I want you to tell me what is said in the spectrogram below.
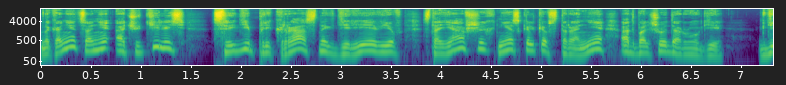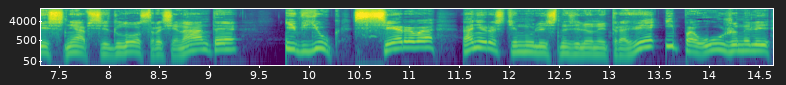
Наконец они очутились среди прекрасных деревьев, стоявших несколько в стороне от большой дороги, где, сняв седло с Росинанте, и в юг с серого они растянулись на зеленой траве и поужинали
